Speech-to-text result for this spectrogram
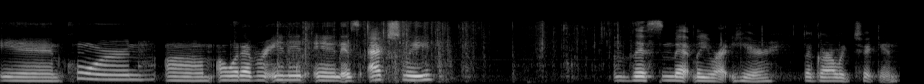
and corn um, or whatever in it. And it's actually this medley right here, the garlic chicken.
